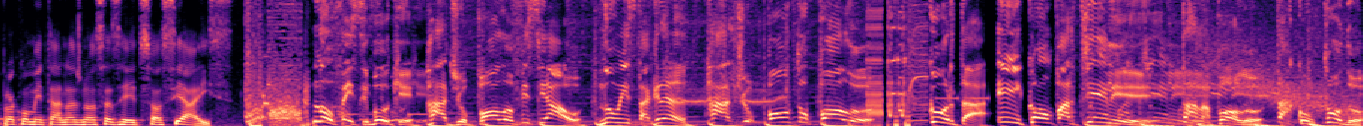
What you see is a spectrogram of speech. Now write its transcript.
pra comentar nas nossas redes sociais. No Facebook, Rádio Polo Oficial. No Instagram, rádio.polo. Curta e compartilhe. Tá na Polo, tá com tudo.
